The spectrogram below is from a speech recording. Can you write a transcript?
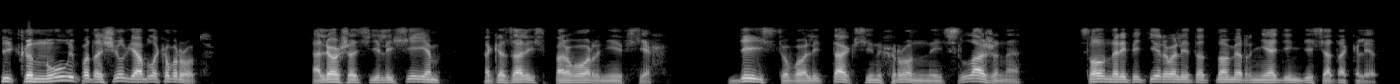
икнул и потащил яблоко в рот. Алеша с Елисеем оказались проворнее всех. Действовали так синхронно и слаженно, словно репетировали этот номер не один десяток лет.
